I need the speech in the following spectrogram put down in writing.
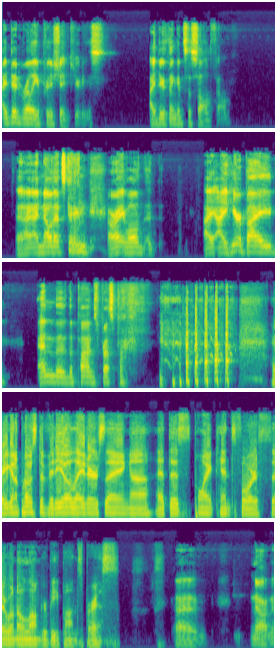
i did really appreciate Cuties i do think it's a solid film and i, I know that's getting all right well i i hereby end the the pawns press Are you going to post a video later saying, uh, at this point, henceforth, there will no longer be Pawns Press? Uh, no,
